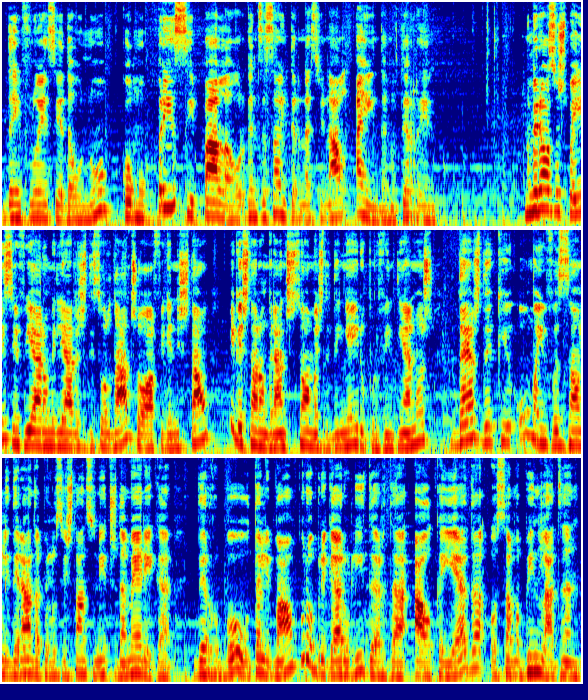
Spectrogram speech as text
da influência da ONU como principal organização internacional ainda no terreno. Numerosos países enviaram milhares de soldados ao Afeganistão e gastaram grandes somas de dinheiro por 20 anos, desde que uma invasão liderada pelos Estados Unidos da América derrubou o Talibã por obrigar o líder da Al-Qaeda, Osama Bin Laden.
